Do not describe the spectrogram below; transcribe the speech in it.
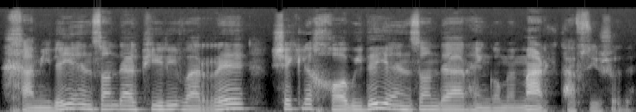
خمیده انسان در پیری و ر شکل خوابیده انسان در هنگام مرگ تفسیر شده.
